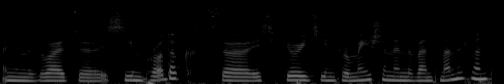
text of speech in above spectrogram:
они называются SIM Products, э, Security Information and Event Management,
